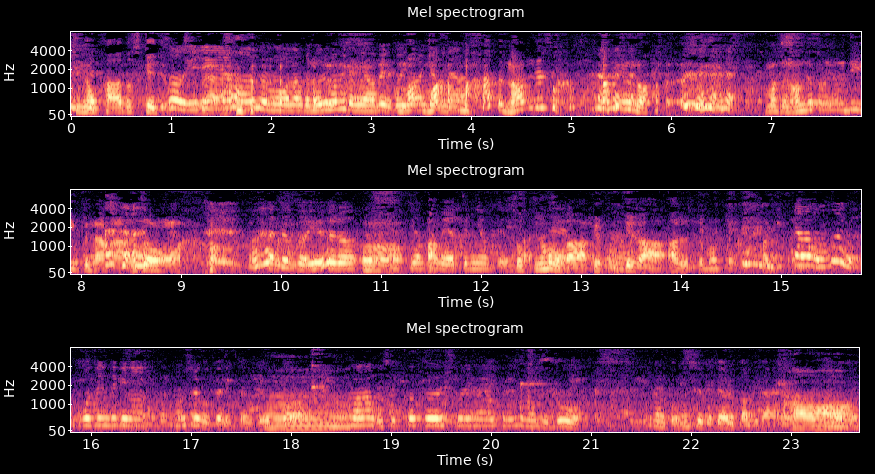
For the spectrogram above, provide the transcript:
チのハードスケジューそう、ルですね。ギリギリのハードもうなんかノルマみたいにやべえ、これ行かま、なきゃみたいな。ま、まだなんでそういうのまたなんでそういうディープなゾーンを。まあちょっといろいろうんやっやってみようってそっちの方が結構受けがあるって思ってるから。いや、なんかとにかく個人的に面白いことやりたいというか、うんまあなんかせっかく一人目のクリスマスどう、なんか面白いことやるかみたいな。のを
